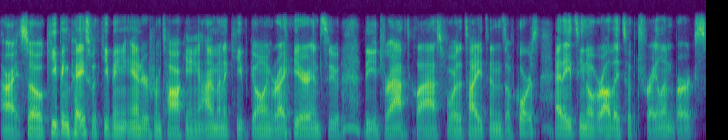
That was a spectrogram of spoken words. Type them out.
All right, so keeping pace with keeping Andrew from talking, I'm going to keep going right here into the draft class for the Titans. Of course, at 18 overall, they took Treylon Burks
